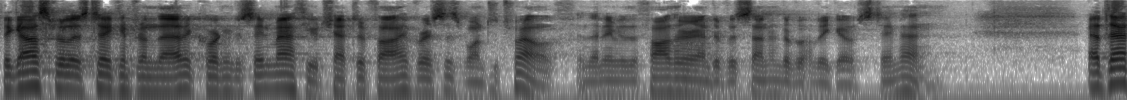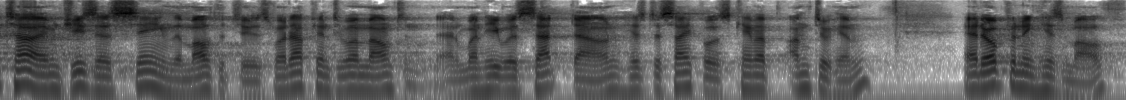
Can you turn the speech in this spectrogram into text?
The Gospel is taken from that according to St. Matthew, chapter 5, verses 1 to 12. In the name of the Father, and of the Son, and of the Holy Ghost. Amen. At that time, Jesus, seeing the multitudes, went up into a mountain, and when he was sat down, his disciples came up unto him, and opening his mouth,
